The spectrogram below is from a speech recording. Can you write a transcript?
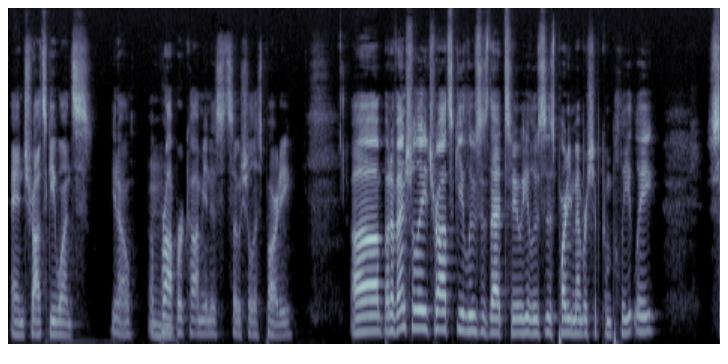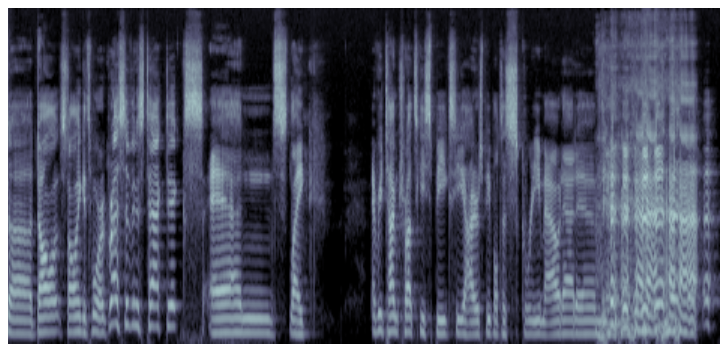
and Trotsky wants, you know, a proper communist socialist party. Uh, but eventually, Trotsky loses that too. He loses his party membership completely. So Dal- Stalin gets more aggressive in his tactics, and like every time Trotsky speaks, he hires people to scream out at him.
